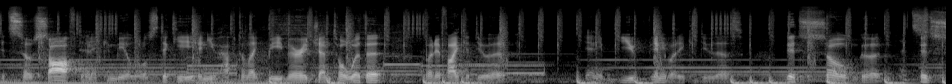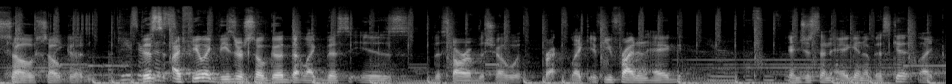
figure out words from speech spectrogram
it's so soft and it can be a little sticky and you have to like be very gentle with it. But if I could do it, any, you, anybody could do this. It's so good. It's, It's- so, so good. good. These are This, just- I feel like these are so good that like this is the star of the show with breakfast. Like if you fried an egg Yeah, that sounds so and just an egg and a biscuit, like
